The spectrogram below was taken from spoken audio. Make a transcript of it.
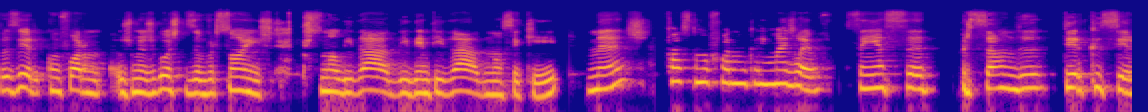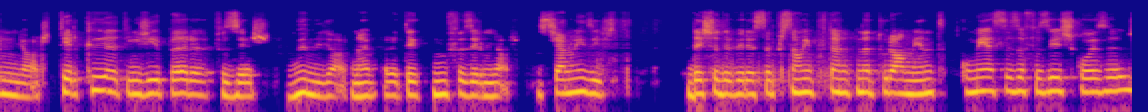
fazer conforme os meus gostos, aversões, personalidade, identidade, não sei quê, mas faço de uma forma um bocadinho mais leve, sem essa pressão de ter que ser melhor, ter que atingir para fazer me melhor, não é? para ter que me fazer melhor. Isso já não existe. Deixa de haver essa pressão e, portanto, naturalmente começas a fazer as coisas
